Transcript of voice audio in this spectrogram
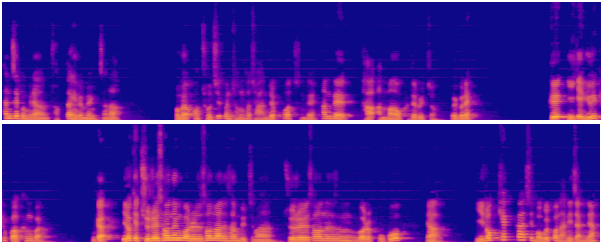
한 집은 그냥 적당히 몇 명 있잖아. 그러면 어, 저 집은 장사 잘 안 될 것 같은데 한데 다 안 망하고 그대로 있죠. 왜 그래? 그 이게 유입 효과가 큰 거야. 그러니까 이렇게 줄을 서는 거를 선호하는 사람도 있지만 줄을 서는 거를 보고 야 이렇게까지 먹을 건 아니지 않냐?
